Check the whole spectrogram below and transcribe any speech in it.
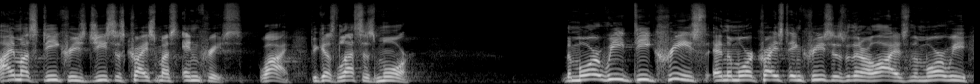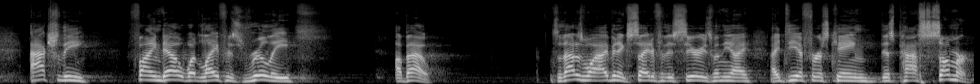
I must decrease, Jesus Christ must increase. Why? Because less is more. The more we decrease and the more Christ increases within our lives, and the more we actually find out what life is really about. So that is why I've been excited for this series when the idea first came this past summer.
